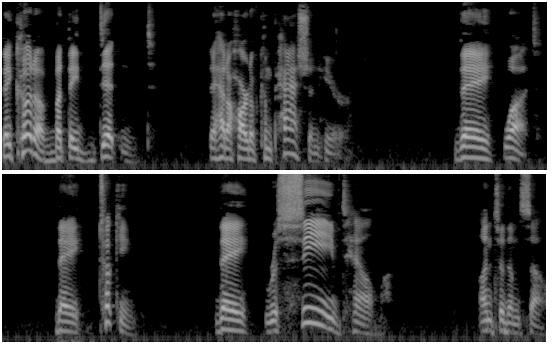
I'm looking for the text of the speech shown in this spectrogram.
They could have, but they didn't. They had a heart of compassion here. They what? They took him. They received him unto themselves.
